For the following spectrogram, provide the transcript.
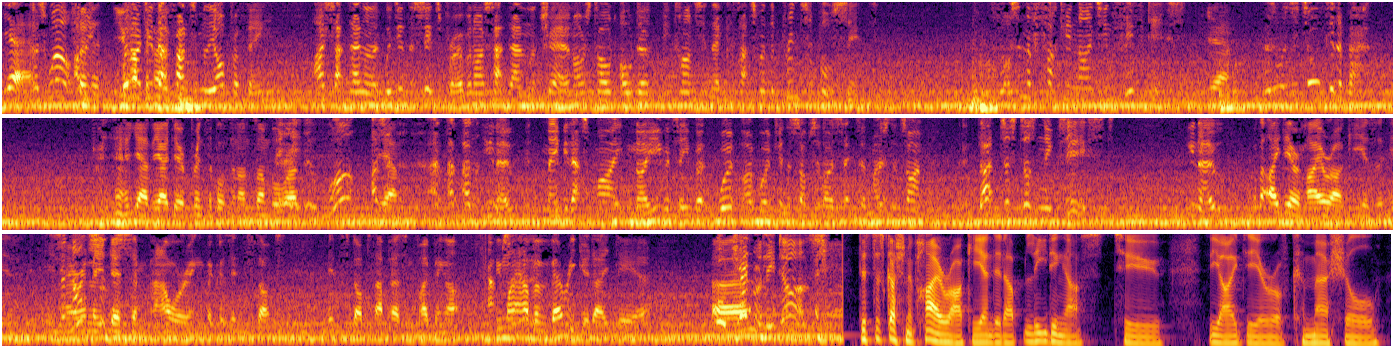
yeah, as well. So I mean, that you when I did that of- Phantom of the Opera thing, I sat down and we did the sitzprobe, and I sat down in the chair, and I was told, "Oh, don't you can't sit there because that's where the principals sit." I thought it was in the fucking 1950s. yeah, I was, What are you talking about? yeah, the idea of principals and ensemble. Uh, Right? What? I said, and, and- and, you know, maybe that's my naivety, but work, I work in the subsidised sector most of the time. That just doesn't exist. You know, Well, the idea of hierarchy is is inherently disempowering because it stops it stops that person piping up who might have a very good idea. Well, Uh, generally does. This discussion of hierarchy ended up leading us to the idea of commercial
